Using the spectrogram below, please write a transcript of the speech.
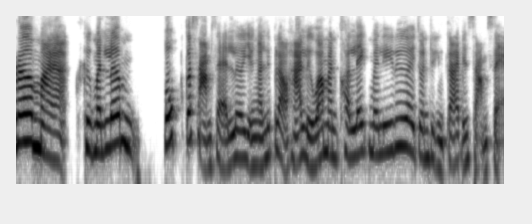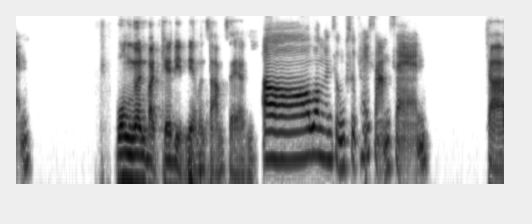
เริ่มมา คือมันเริ่มปุ๊บก็สามแสนเลยอย่างนั้นหรือเปล่าฮะหรือว่ามันคอลเลกมาเรื่อยๆ จนถึงกลายเป็นสามแสนวงเงินบัตรเครดิตเนี่ยมันสามแสนอ๋อ วงเงินสูงสุดให้สามแสนใช่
